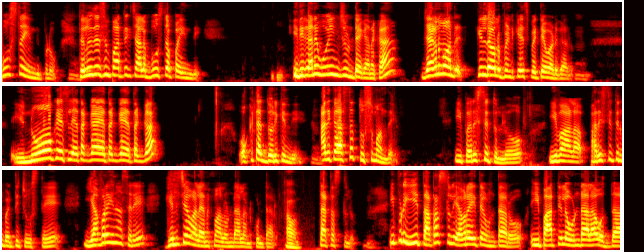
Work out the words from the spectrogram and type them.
బూస్ట్ అయింది ఇప్పుడు. Hmm. తెలుగుదేశం పార్టీకి చాలా బూస్టప్ అయింది. ఇది కానీ ఊహించుంటే గనక Jaganmohan Reddy skill development case పెట్టేవాడు కాదు. Hmm. ఎన్నో కేసులు ఎతగ్గా ఎతగ్గా ఎతగ్గా ఒకటే దొరికింది. Hmm. అది కాస్త తుస్సుమంది ఈ పరిస్థితుల్లో ఇవాళ పరిస్థితిని బట్టి చూస్తే ఎవరైనా సరే గెలిచే వాళ్ళ వెనకమాల ఉండాలనుకుంటారు అవును తటస్థులు. ఇప్పుడు ఈ తటస్థులు ఎవరైతే ఉంటారో ఈ పార్టీలో ఉండాలా వద్దా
